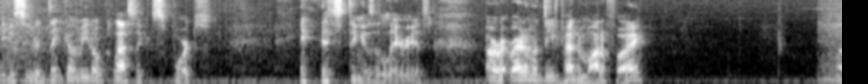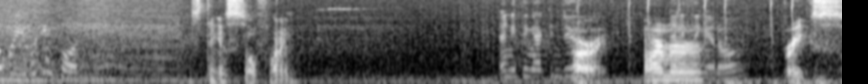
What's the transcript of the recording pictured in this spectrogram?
you can see the Dinka Veto Classic Sports. this thing is hilarious. Alright, right on the D-pad to modify. What were you looking for? This thing is so funny. Anything I can do? Alright. Armor. At all? Brakes.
